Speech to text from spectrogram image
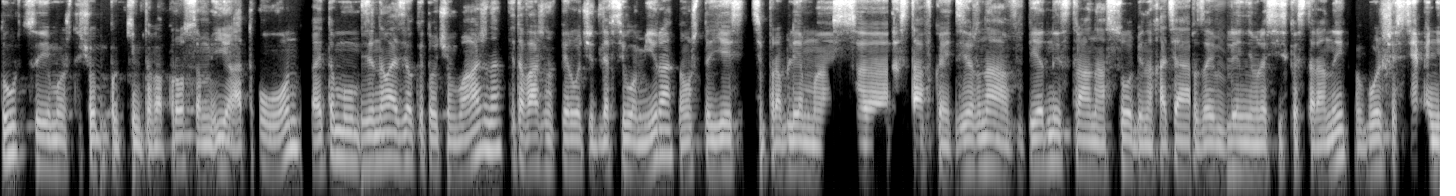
Турции, может, еще по каким-то вопросам и от ООН. Поэтому зерновая сделка — это очень важно. Это важно, в первую очередь, для всего мира, потому что есть проблемы с доставкой зерна в бедные страны особенно, хотя по заявлениям российской стороны в большей степени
